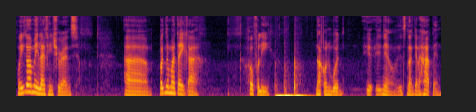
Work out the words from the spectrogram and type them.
Kung ikaw may life insurance, uh, pag namatay ka, hopefully, knock on wood, you, you know, it's not gonna happen.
